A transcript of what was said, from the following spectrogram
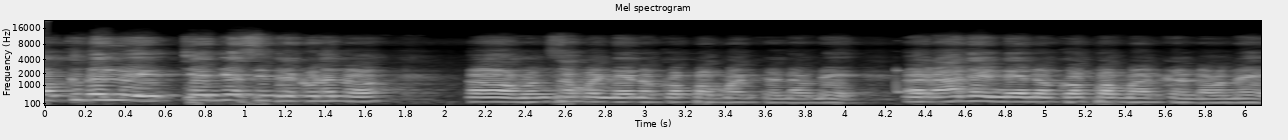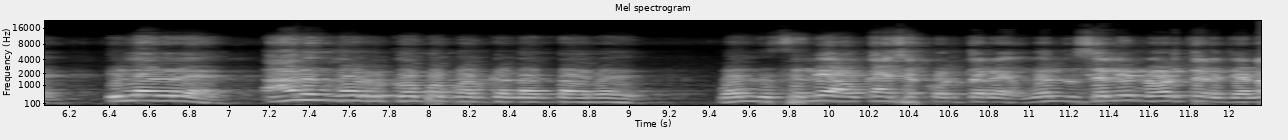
ಮಕ್ಕದಲ್ಲಿ ಚೇಂಜಸ್ ಇದ್ರೆ ಕೂಡ ಮನ್ಸಮ್ಮಣ್ಣ ಏನೋ ಕೋಪ ಮಾಡ್ಕೊಂಡವನೆ, ರಾಜಣ್ಣೇನೋ ಕೋಪ ಮಾಡ್ಕೊಂಡವನೆ, ಇಲ್ಲಾಂದ್ರೆ ಆನಂದ್ ಗೌಡ್ರು ಕೋಪ ಮಾಡ್ಕೊಂಡಂತವ್ರೆ ಒಂದು ಸಲ ಅವಕಾಶ ಕೊಡ್ತಾರೆ, ಒಂದು ಸಲ ನೋಡ್ತಾರೆ ಜನ.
